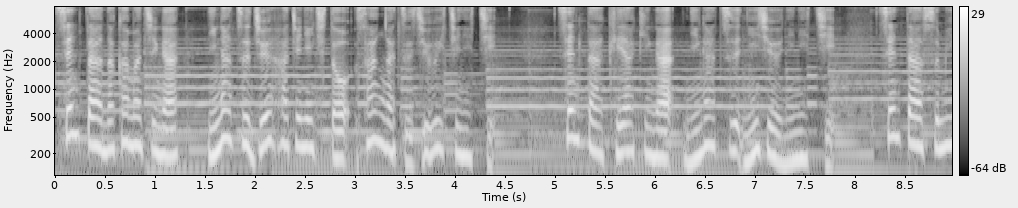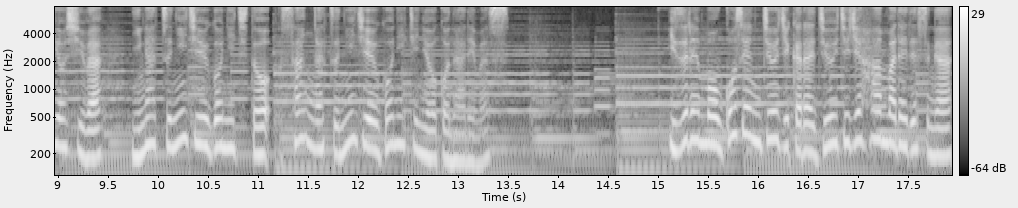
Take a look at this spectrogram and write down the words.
センター中町が2月18日と3月11日。センター欅が2月22日。センター住吉は2月25日と3月25日に行われます。いずれも午前10時から11時半までですが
